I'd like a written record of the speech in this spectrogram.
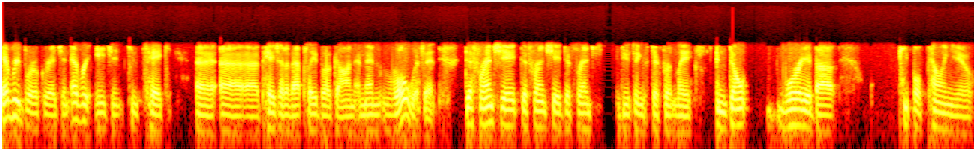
every brokerage and every agent can take a, a page out of that playbook on and then roll with it. Differentiate, differentiate, differentiate, do things differently, and don't worry about people telling you,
